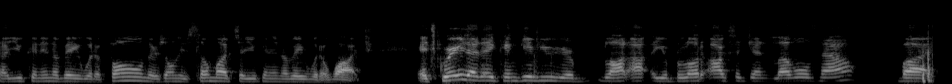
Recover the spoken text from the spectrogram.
that you can innovate with a phone. There's only so much that you can innovate with a watch. It's great that they can give you your blood, your blood oxygen levels now, but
